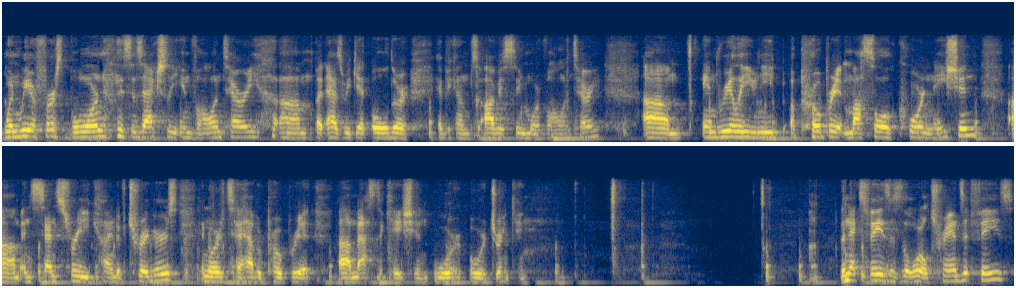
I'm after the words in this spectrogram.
When we are first born, this is actually involuntary, um, but as we get older, it becomes obviously more voluntary. Um, and really, you need appropriate muscle coordination um, and sensory kind of triggers in order to have appropriate uh, mastication or, or drinking. The next phase is the oral transit phase.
